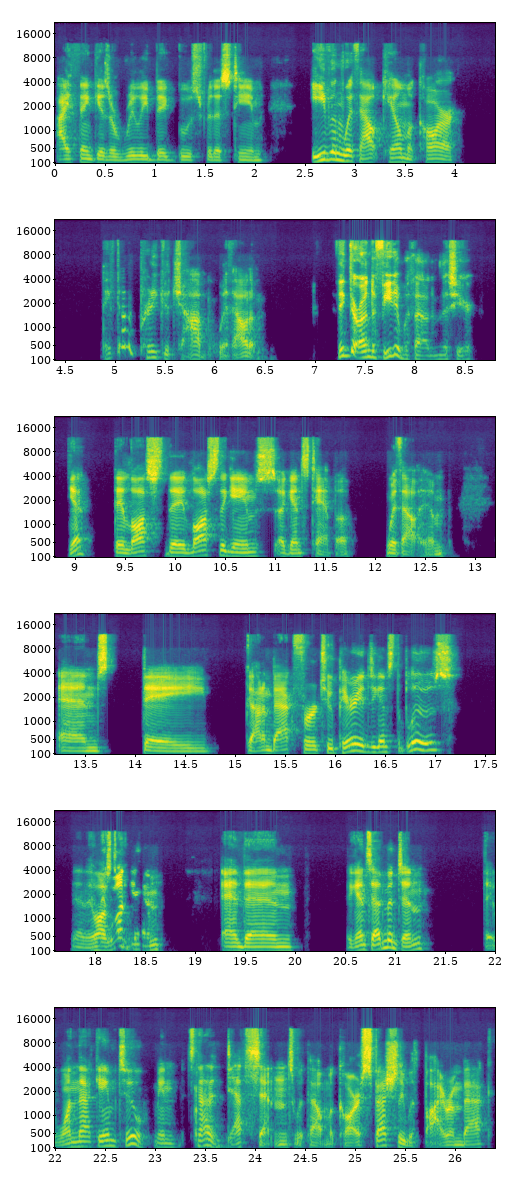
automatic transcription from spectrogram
I think, is a really big boost for this team. Even without Cale Makar, they've done a pretty good job without him. I think they're undefeated without him this year. Yeah, they lost they lost the games against Tampa without him, and they got him back for two periods against the Blues, and they And lost again. And then against Edmonton, they won that game too. I mean, it's not a death sentence without Makar, especially with Byram back.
